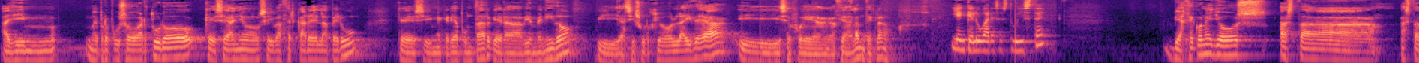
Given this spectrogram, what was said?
Allí me propuso Arturo que ese año se iba a acercar él a Perú, que si me quería apuntar, que era bienvenido, y así surgió la idea y se fue hacia adelante, claro. ¿Y en qué lugares estuviste? viajé con ellos hasta, hasta,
